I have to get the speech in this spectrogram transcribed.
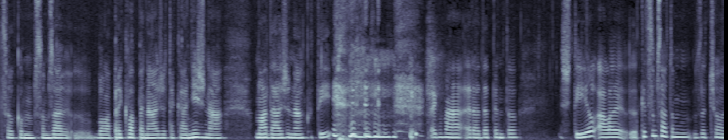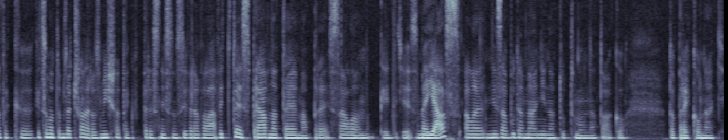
celkom som za, bola prekvapená, že taká nežná mladá žena ako ty, tak má rada tento štýl, ale keď som sa o tom začala, tak keď som o tom začala rozmýšľať, tak presne som si vravela, veď to je správna téma pre salón, keď sme jas, ale nezabúdame ani na tú tmu, na to, ako to prekonať.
